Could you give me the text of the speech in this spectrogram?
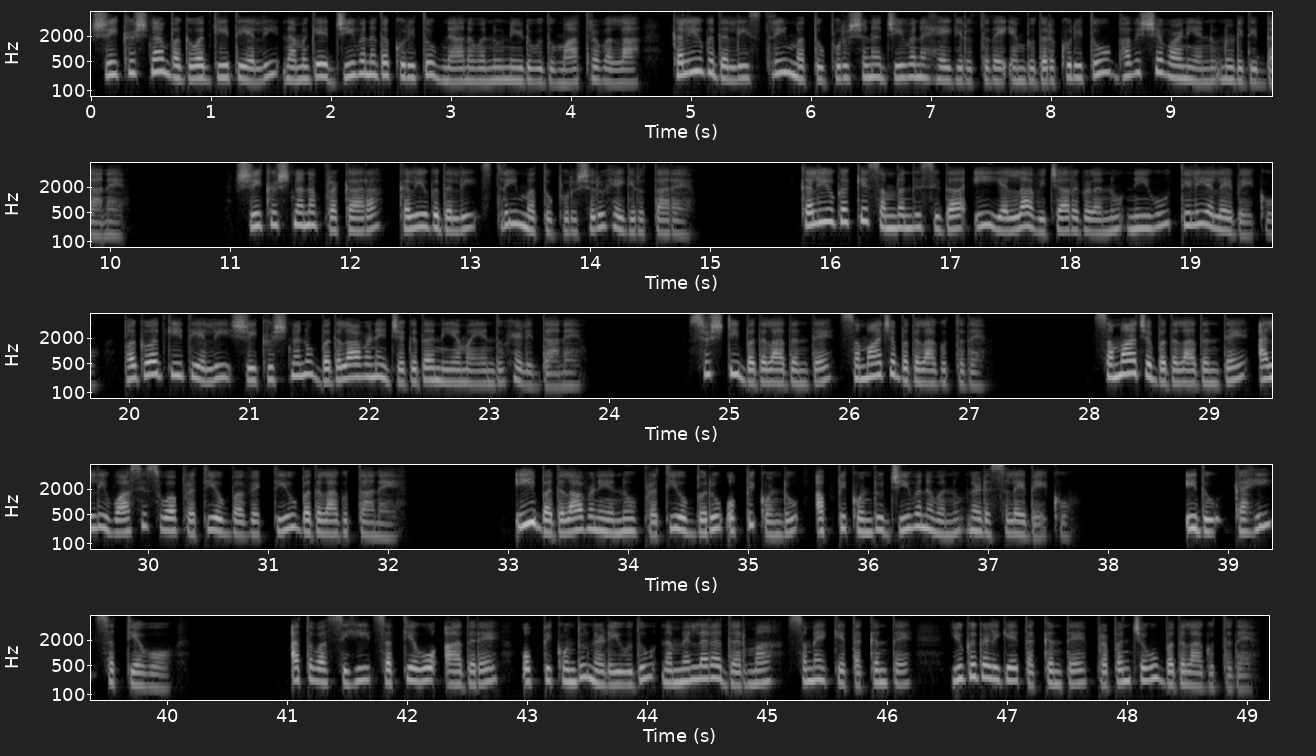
ಶ್ರೀಕೃಷ್ಣ ಭಗವದ್ಗೀತೆಯಲ್ಲಿ ನಮಗೆ ಜೀವನದ ಕುರಿತು ಜ್ಞಾನವನ್ನು ನೀಡುವುದು ಮಾತ್ರವಲ್ಲ, ಕಲಿಯುಗದಲ್ಲಿ ಸ್ತ್ರೀ ಮತ್ತು ಪುರುಷನ ಜೀವನ ಹೇಗಿರುತ್ತದೆ ಎಂಬುದರ ಕುರಿತು ಭವಿಷ್ಯವಾಣಿಯನ್ನು ನುಡಿದಿದ್ದಾನೆ. ಶ್ರೀಕೃಷ್ಣನ ಪ್ರಕಾರ ಕಲಿಯುಗದಲ್ಲಿ ಸ್ತ್ರೀ ಮತ್ತು ಪುರುಷರು ಹೇಗಿರುತ್ತಾರೆ? ಕಲಿಯುಗಕ್ಕೆ ಸಂಬಂಧಿಸಿದ ಈ ಎಲ್ಲಾ ವಿಚಾರಗಳನ್ನು ನೀವು ತಿಳಿಯಲೇಬೇಕು. ಭಗವದ್ಗೀತೆಯಲ್ಲಿ ಶ್ರೀಕೃಷ್ಣನು ಬದಲಾವಣೆ ಜಗದ ನಿಯಮ ಎಂದು ಹೇಳಿದ್ದಾನೆ. ಸೃಷ್ಟಿ ಬದಲಾದಂತೆ ಸಮಾಜ ಬದಲಾಗುತ್ತದೆ. ಸಮಾಜ ಬದಲಾದಂತೆ ಅಲ್ಲಿ ವಾಸಿಸುವ ಪ್ರತಿಯೊಬ್ಬ ವ್ಯಕ್ತಿಯೂ ಬದಲಾಗುತ್ತಾನೆ. ಈ ಬದಲಾವಣೆಯನ್ನು ಪ್ರತಿಯೊಬ್ಬರೂ ಒಪ್ಪಿಕೊಂಡು ಅಪ್ಪಿಕೊಂಡು ಜೀವನವನ್ನು ನಡೆಸಲೇಬೇಕು. ಇದು ಕಹಿ ಸತ್ಯವೋ? ಅಥವಾ ಸಿಹಿ ಸತ್ಯವೋ ಆದರೆ ಒಪ್ಪಿಕೊಂಡು ನಡೆಯುವುದು ನಮ್ಮೆಲ್ಲರ ಧರ್ಮ, ಸಮಯಕ್ಕೆ ತಕ್ಕಂತೆ, ಯುಗಗಳಿಗೆ ತಕ್ಕಂತೆ ಪ್ರಪಂಚವೂ ಬದಲಾಗುತ್ತದೆ.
